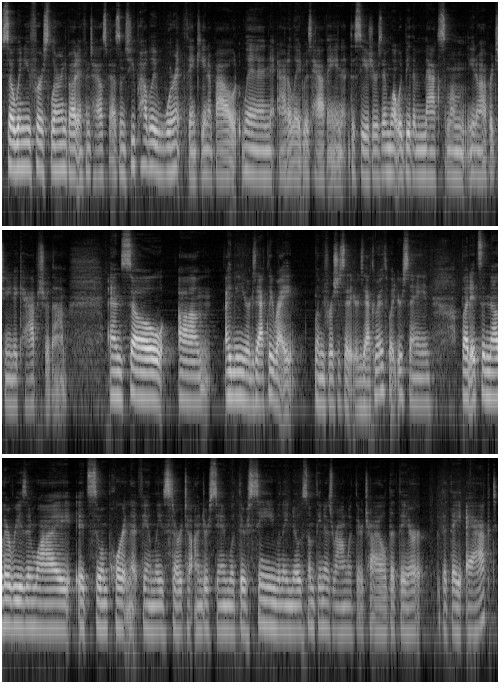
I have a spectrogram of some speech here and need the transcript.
So, when you first learned about infantile spasms, you probably weren't thinking about when Adelaide was having the seizures and what would be the maximum, you know, opportunity to capture them. And so, um, I mean, you're exactly right. Let me first just say that you're exactly right with what you're saying but it's another reason why it's so important that families start to understand what they're seeing when they know something is wrong with their child that they are that they act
